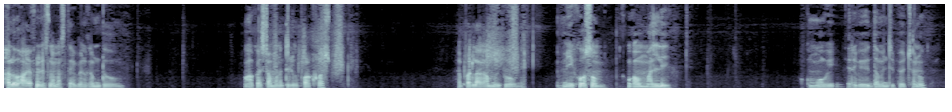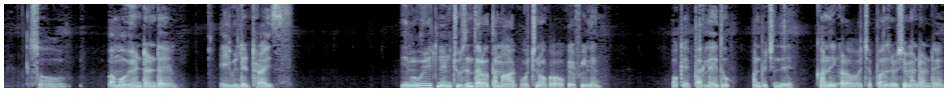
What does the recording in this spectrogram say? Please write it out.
హలో హాయ్ ఫ్రెండ్స్ నమస్తే వెల్కమ్ టు ఆకాశ మన తెలుగు పాడ్కాస్ట్ ఎప్పటిలాగా మీకు మీకోసం ఒక మళ్ళీ ఒక మూవీ రివ్యూ ఇద్దామని చెప్పి వచ్చాను. సో ఆ మూవీ ఏంటంటే ఈ విల్ డెడ్ రైస్ ఈ మూవీ నేను చూసిన తర్వాత నాకు వచ్చిన ఒక ఒకే ఫీలింగ్ ఓకే పర్లేదు అనిపించింది. కానీ ఇక్కడ చెప్పాల్సిన విషయం ఏంటంటే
